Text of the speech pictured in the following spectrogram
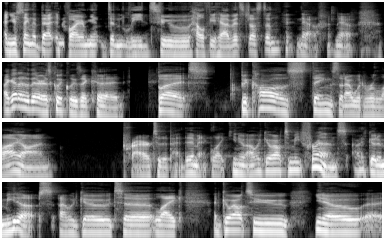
And you're saying that that environment didn't lead to healthy habits, Justin? no, no. I got out of there as quickly as I could. But because things that I would rely on prior to the pandemic. Like, you know, I would go out to meet friends. I'd go to meetups. I would go to like, I'd go out to, you know, uh,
